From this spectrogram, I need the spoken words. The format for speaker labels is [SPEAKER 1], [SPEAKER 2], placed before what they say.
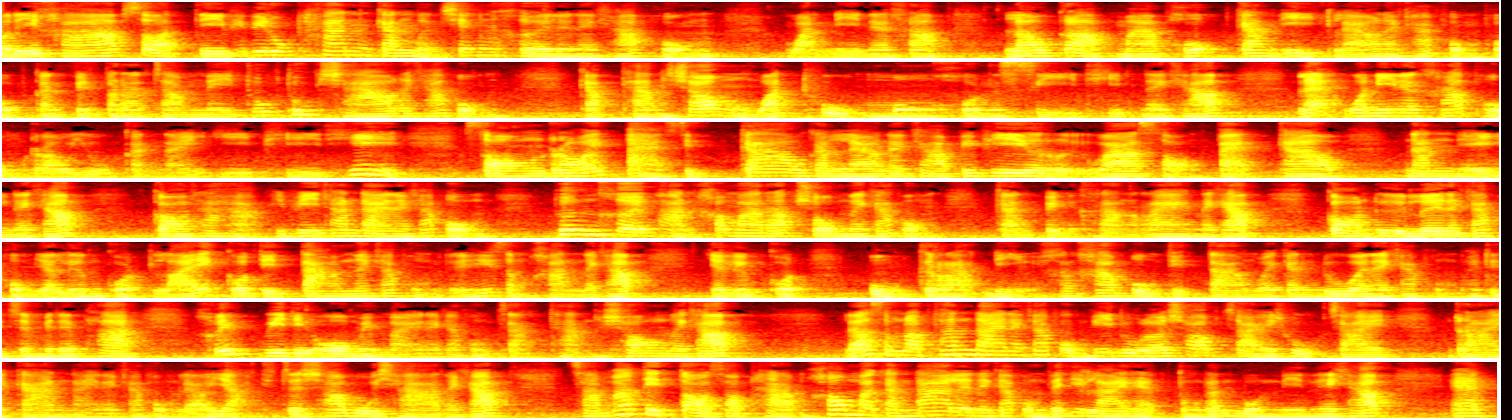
[SPEAKER 1] วัสดีครับ สวัสดีพี่ๆทุกท่านกันเหมือนเช่นเคยเลยนะครับ ผมวันนี้นะครับ เรากลับมาพบกันอีกแล้วนะครับ ผมพบกันเป็นประจำในทุกๆเช้านะครับ ผมกับทางช่องวัตถุมงคล 4 ทิศนะครับ และวันนี้นะครับผมเราอยู่กันใน EP ที่ 289 กันแล้วนะครับ พี่ๆหรือว่า 289 นั่นเองนะครับ ก็ถ้าหากพี่ๆท่านใดนะครับผมเพิ่งเคยผ่านเข้ามารับชมนะครับผมกันเป็นครั้งแรกนะครับ ก่อนอื่นเลยนะครับ ผมอย่าลืมกดไลค์กดติดตามนะครับ ผมในที่สำคัญนะครับ อย่าลืมกดปุ่มกระดิ่งข้างๆ ปุ่มติดตามไว้กันด้วยนะครับ ผมเพื่อที่จะไม่ได้พลาดคลิปวิดีโอใหม่ๆนะครับ ผมจากทางช่องนะครับ แล้วสำหรับท่านใดนะครับผมพี่ดูแล้วชอบใจถูกใจรายการไหนนะครับผมแล้วอยากที่จะเช่าบูชานะครับสามารถติดต่อสอบถามเข้ามากันได้เลยนะครับผมได้ที่ไลน์แอดตรงด้านบนนี้นะครับแอด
